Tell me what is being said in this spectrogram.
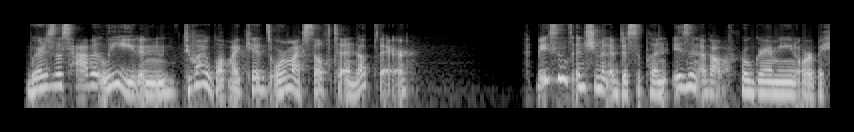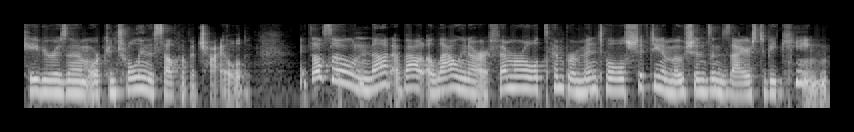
Where does this habit lead, and do I want my kids or myself to end up there? Mason's instrument of discipline isn't about programming or behaviorism or controlling the self of a child. It's also not about allowing our ephemeral, temperamental, shifting emotions and desires to be king.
